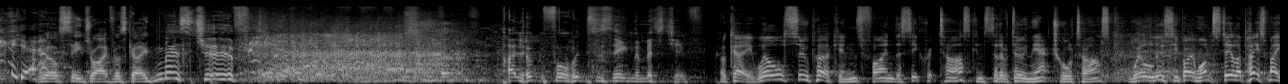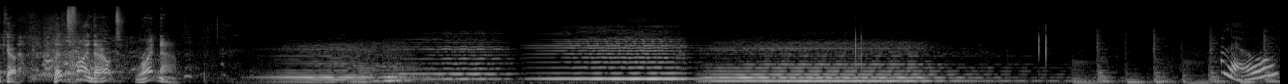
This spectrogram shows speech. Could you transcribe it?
Yeah. we'll see drivers going mischief. I look forward to seeing the mischief. OK, will Sue Perkins find the secret task instead of doing the actual task? Will Lucy Beaumont steal a pacemaker? Let's find out right now. Hello.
